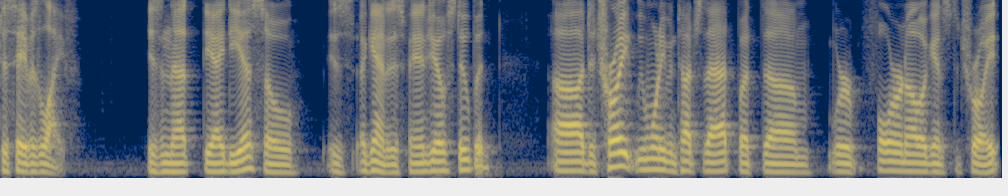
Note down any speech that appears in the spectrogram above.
to save his life. Isn't that the idea? So, is again, is Fangio stupid? Uh, Detroit, we won't even touch that, but um, we're 4 0 against Detroit.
